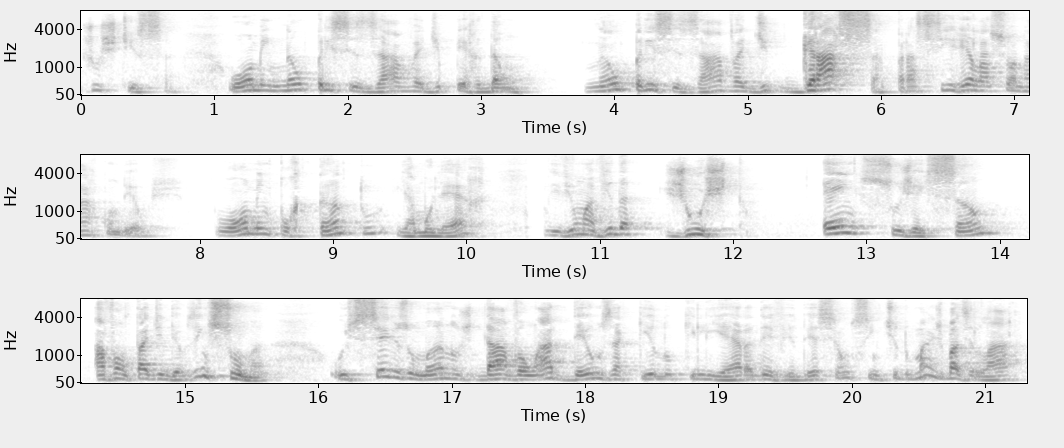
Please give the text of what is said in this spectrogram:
justiça. O homem não precisava de perdão, não precisava de graça para se relacionar com Deus. O homem, portanto, e a mulher viviam uma vida justa, em sujeição à vontade de Deus. Em suma, os seres humanos davam a Deus aquilo que lhe era devido. Esse é um sentido mais basilar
